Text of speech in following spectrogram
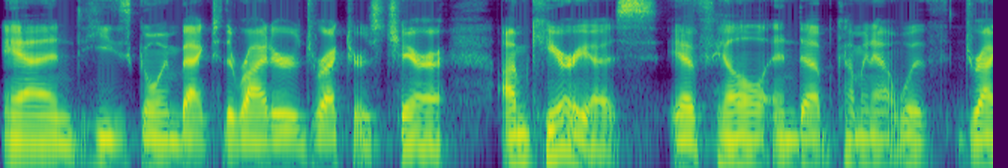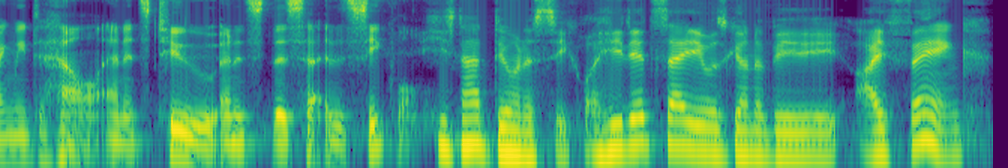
and he's going back to the writer director's chair. I'm curious if he'll end up coming out with Drag Me to Hell, and it's two, and it's this the sequel. He's not doing a sequel. He did say he was going to be. I think.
